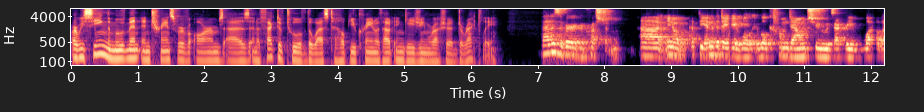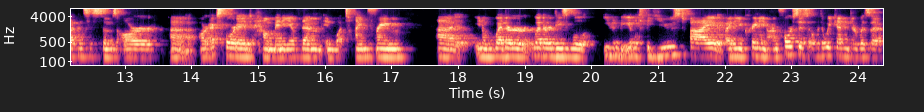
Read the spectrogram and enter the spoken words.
Are we seeing the movement and transfer of arms as an effective tool of the West to help Ukraine without engaging Russia directly? That is a very good question. Uh, you know, at the end of the day, it will it will come down to exactly what weapon systems are uh, are exported, how many of them, in what time frame, uh, you know whether whether these will even be able to be used by by the Ukrainian armed forces. Over the weekend, there was a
